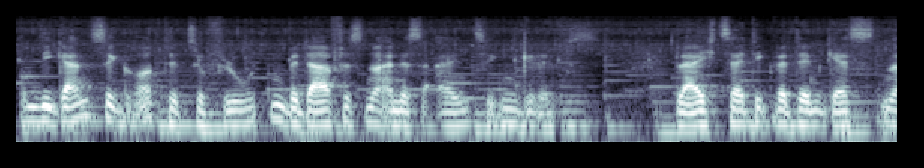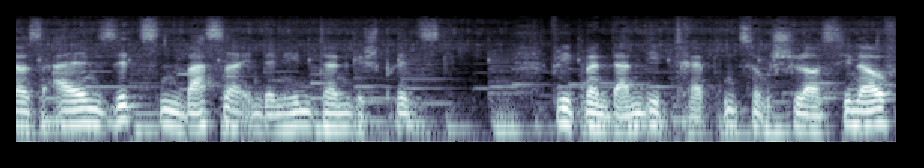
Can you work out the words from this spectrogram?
Um die ganze Grotte zu fluten, bedarf es nur eines einzigen Griffs. Gleichzeitig wird den Gästen aus allen Sitzen Wasser in den Hintern gespritzt. Flieht man dann die Treppen zum Schloss hinauf,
